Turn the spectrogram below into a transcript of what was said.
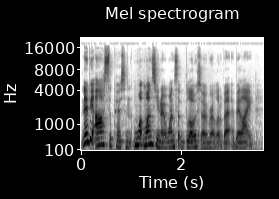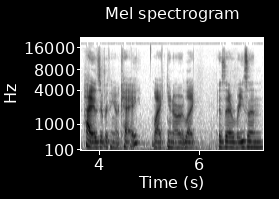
maybe ask the person on- once you know once it blows over a little bit, be like, hey, is everything okay? Like you know, like is there a reason?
